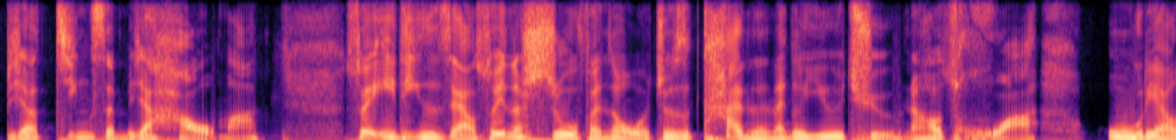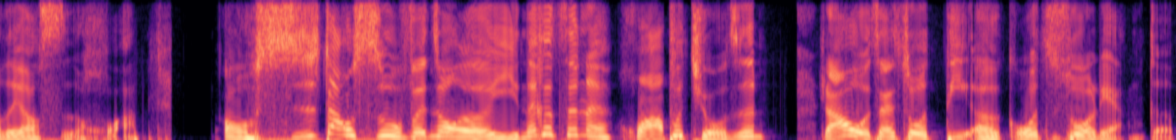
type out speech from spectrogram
比较精神比较好嘛，所以一定是这样。所以那十五分钟我就是看着那个 YouTube，然后滑，无聊的要死的滑。哦，十到十五分钟而已，那个真的划不久。就是，然后我再做第二个，我只做两个，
